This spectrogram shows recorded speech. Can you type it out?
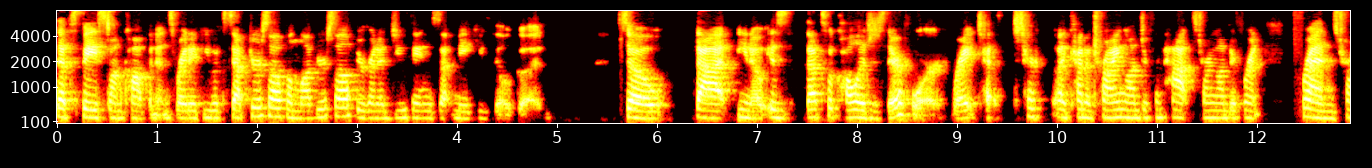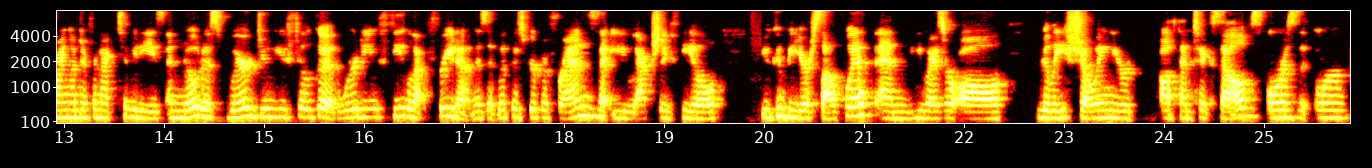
That's based on confidence, right? If you accept yourself and love yourself, you're going to do things that make you feel good. So that, you know, is that's what college is there for, right? To, like kind of trying on different hats, trying on different friends, trying on different activities and notice where do you feel good? Where do you feel that freedom? Is it with this group of friends that you actually feel you can be yourself with and you guys are all really showing your authentic selves or is it or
